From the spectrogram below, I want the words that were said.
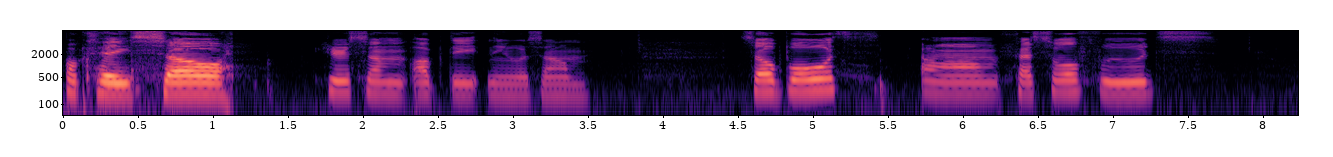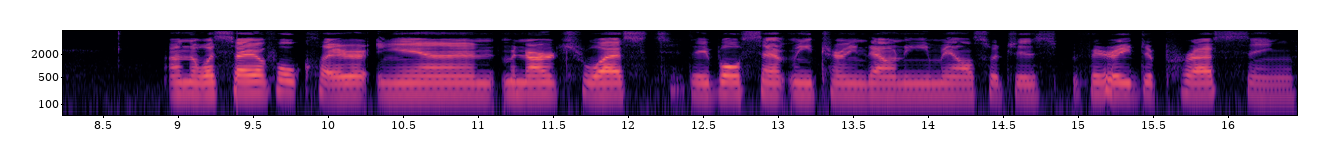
Okay, so here's some update news. Um, so both um Festival Foods on the west side of Eau Claire and Menards West, they both sent me turning down emails, which is very depressing.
